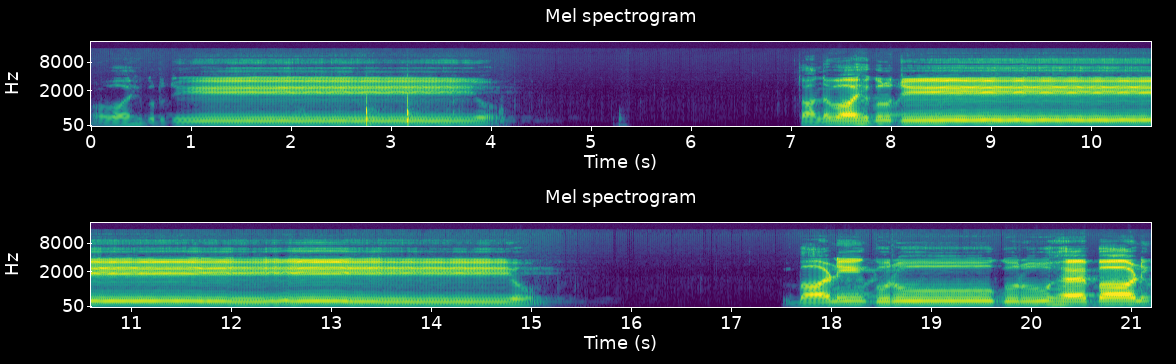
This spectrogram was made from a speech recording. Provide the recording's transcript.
ਵਾਹਿਗੁਰੂ ਜੀ ਧੰਨ ਵਾਹਿਗੁਰੂ ਜੀ। ਬਾਣੀ ਗੁਰੂ ਗੁਰੂ ਹੈ ਬਾਣੀ।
